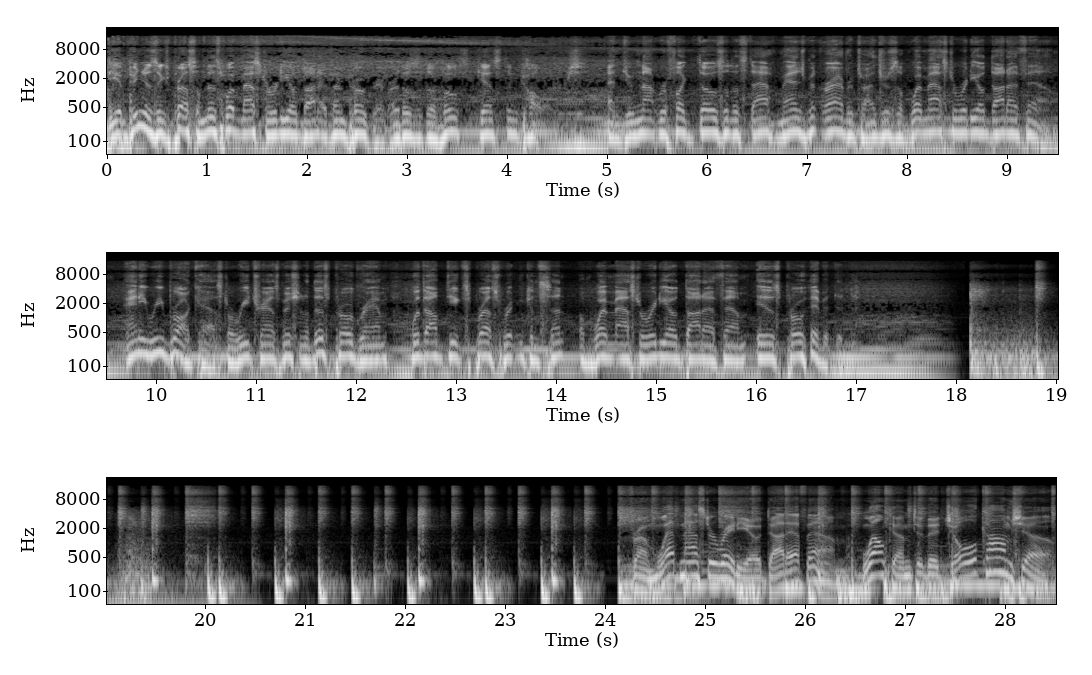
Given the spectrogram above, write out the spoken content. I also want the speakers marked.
Speaker 1: The opinions expressed on this WebmasterRadio.fm program are those of the host, guests, and callers, and do not reflect those of the staff, management, or advertisers of WebmasterRadio.fm. Any rebroadcast or retransmission of this program without the express written consent of WebmasterRadio.fm is prohibited.
Speaker 2: From WebmasterRadio.fm, welcome to the Joel Comm Show.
